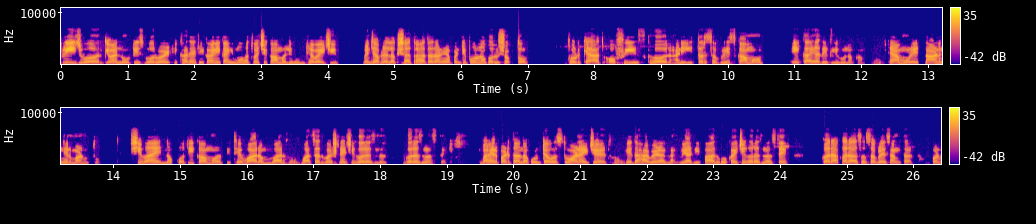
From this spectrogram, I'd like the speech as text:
फ्रीजवर किंवा नोटीस बोर्डवर एखाद्या ठिकाणी काही महत्त्वाची कामं लिहून ठेवायची म्हणजे आपल्या लक्षात राहतात आणि आपण ती पूर्ण करू शकतो. थोडक्यात ऑफिस घर आणि इतर सगळीच कामं एका यादीत लिहू नका. त्यामुळे ताण निर्माण होतो. शिवाय नको ती कामं तिथे वारंवार वाचत बसण्याची गरज न गरज नसते. बाहेर पडताना कोणत्या वस्तू आणायच्या आहेत? हे दहा वेळा घा- यादी पाहत घोकायची गरज नसते. करा करा असं सगळे सांगतात. पण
